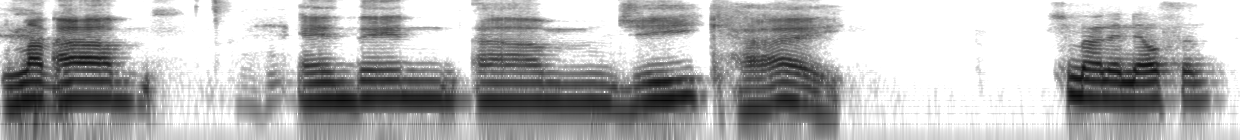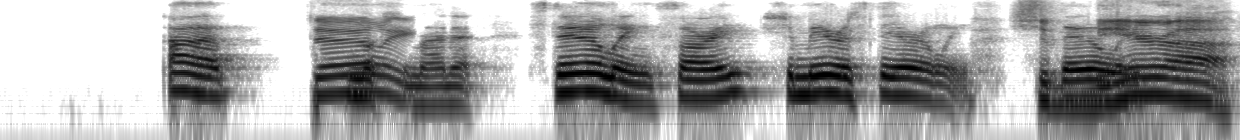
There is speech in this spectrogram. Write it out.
Love it. Um, and then um, GK. Shimona Nelson. Uh, Sterling. not Shimona. Sterling. Sorry, Shamera Sterling. Shamera.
